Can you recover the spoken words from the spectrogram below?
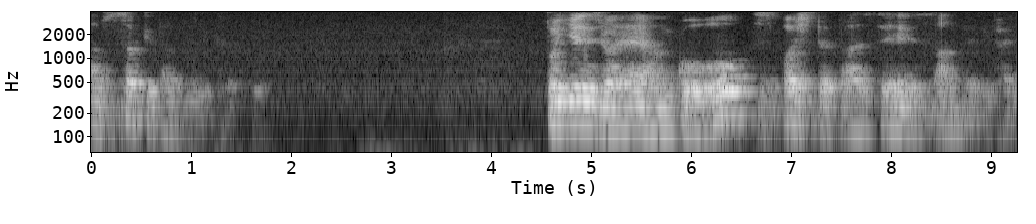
आप सब किताब में लिख सकते तो ये जो है हमको स्पष्टता से सामने दिखाई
